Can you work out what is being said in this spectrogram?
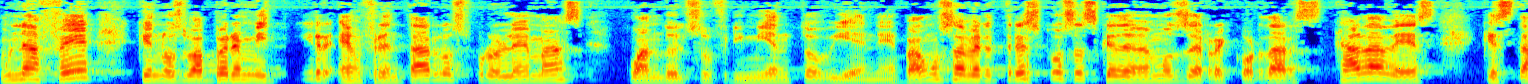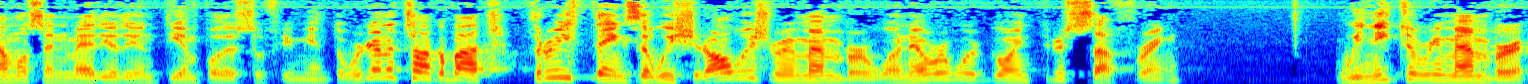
Una fe que nos va a permitir enfrentar los problemas cuando el sufrimiento viene. Vamos a ver tres cosas que debemos de recordar cada vez que estamos en medio de un tiempo de sufrimiento. We're going to talk about three things that we should always remember whenever we're going through suffering. We need to remember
